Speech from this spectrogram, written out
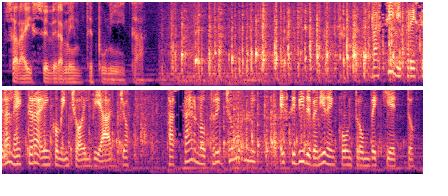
sarai severamente punita. Vassili prese la lettera e incominciò il viaggio. Passarono tre giorni e si vide venire incontro un vecchietto.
